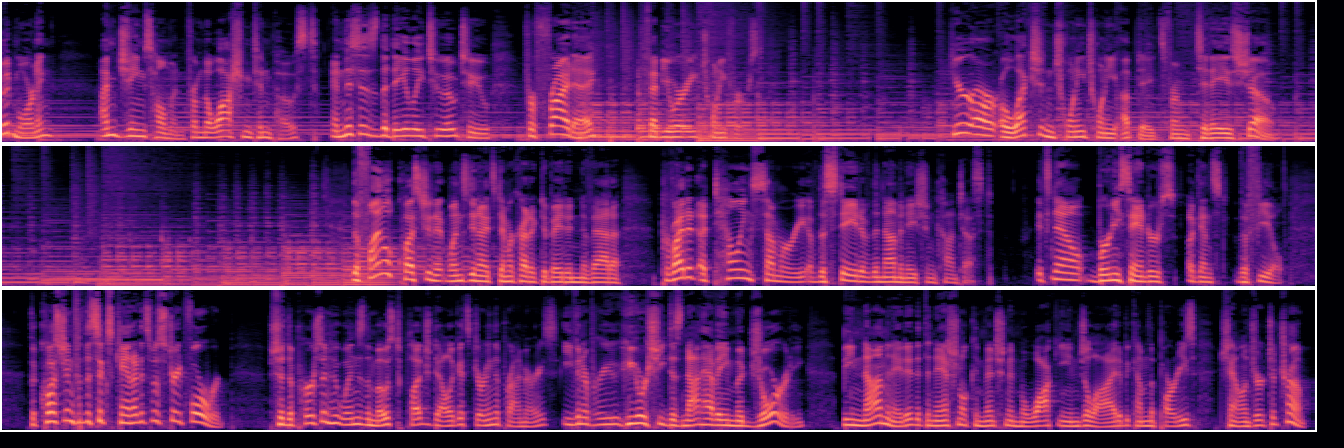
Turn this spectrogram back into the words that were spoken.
Good morning. I'm James Hohmann from the Washington Post, and this is the Daily 202 for Friday, February 21st. Here are election 2020 updates from today's show. The final question at Wednesday night's Democratic debate in Nevada provided a telling summary of the state of the nomination contest. It's now Bernie Sanders against the field. The question for the six candidates was straightforward. Should the person who wins the most pledged delegates during the primaries, even if he or she does not have a majority, be nominated at the national convention in Milwaukee in July to become the party's challenger to Trump?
